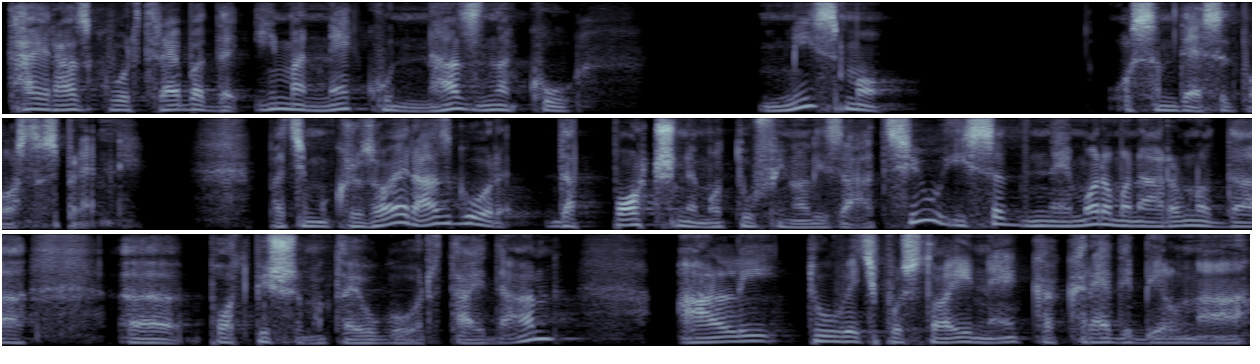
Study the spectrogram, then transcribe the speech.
taj razgovor treba da ima neku naznaku mi smo 80% spremni. Pa ćemo kroz ovaj razgovor da počnemo tu finalizaciju i sad ne moramo naravno da uh, potpišemo taj ugovor taj dan, ali tu već postoji neka kredibilna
